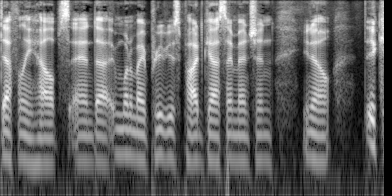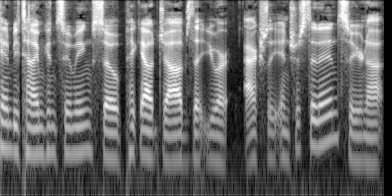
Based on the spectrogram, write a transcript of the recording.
definitely helps. And uh, in one of my previous podcasts, I mentioned, you know, it can be time consuming. So pick out jobs that you are actually interested in so you're not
